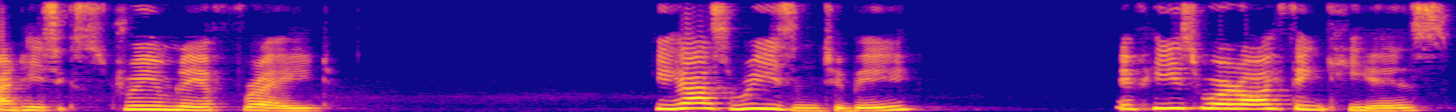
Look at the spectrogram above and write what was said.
and he's extremely afraid. He has reason to be. If he's where I think he is,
